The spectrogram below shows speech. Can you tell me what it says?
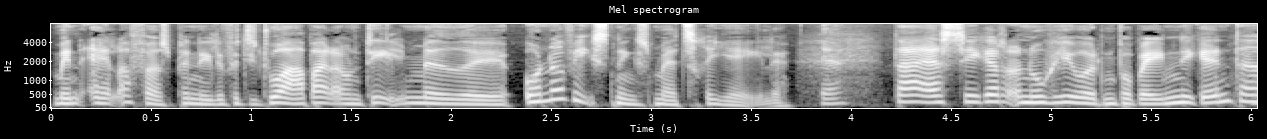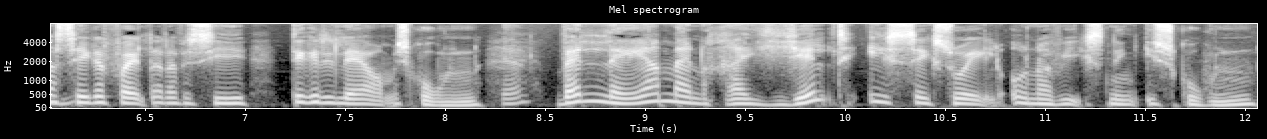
Men allerførst, Pernille, fordi du arbejder jo en del med øh, undervisningsmateriale. Ja. Der er sikkert, og nu hiver den på banen igen, der er mm. sikkert forældre, der vil sige, det kan de lære om i skolen. Ja. Hvad lærer man reelt i seksuel undervisning i skolen?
